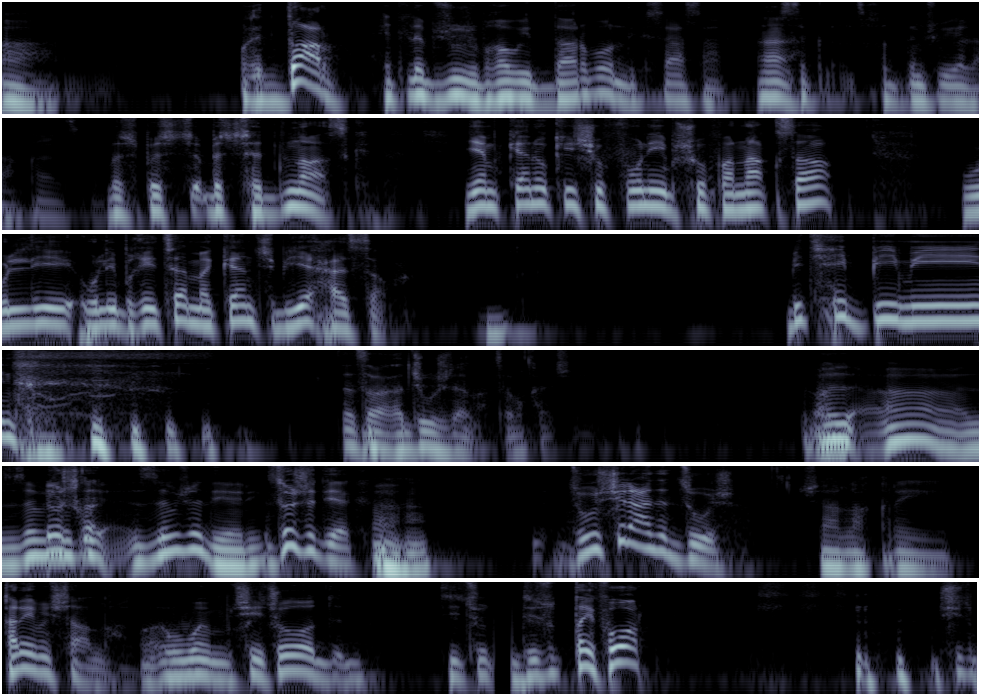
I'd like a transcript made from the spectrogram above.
آه. باغي تضارب. حيت لا بجوج بغاو يتضاربوا ديك الساعة صافي. آه. خصك تخدم شوية العقل. باش باش باش تهدن راسك. يام كانوا كيشوفوني بشوفة ناقصة واللي واللي بغيتها ما كانتش بيا حاسة. بتحبي مين؟ صراحة غتزوج دابا انت ما بقاش آه الزوجه دي... الزوجه ديالي الزوجه ديالك آه. تزوجتي ولا عندها تزوج ان شاء الله قريب قريب ان شاء الله هو مشيتو ديتو ديتو الطيفور مشيتو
